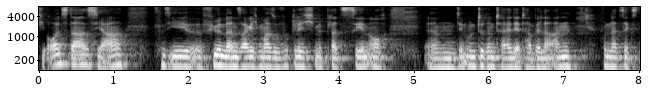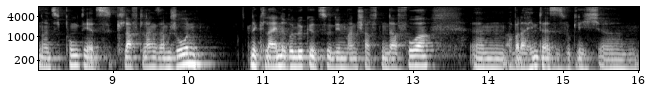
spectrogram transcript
Die All-Stars, ja, sie äh, führen dann, sage ich mal, so wirklich mit Platz 10 auch ähm, den unteren Teil der Tabelle an. 196 Punkte, jetzt klafft langsam schon eine kleinere Lücke zu den Mannschaften davor. Ähm, aber dahinter ist es wirklich ähm,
